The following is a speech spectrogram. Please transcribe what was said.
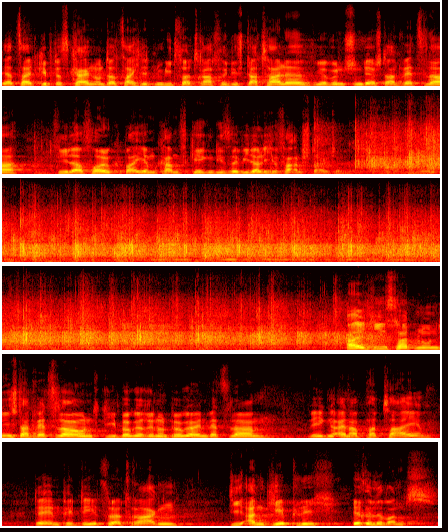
Derzeit gibt es keinen unterzeichneten Mietvertrag für die Stadthalle. Wir wünschen der Stadt Wetzlar viel Erfolg bei ihrem Kampf gegen diese widerliche Veranstaltung. All dies hat nun die Stadt Wetzlar und die Bürgerinnen und Bürger in Wetzlar wegen einer Partei, der NPD, zu ertragen, die angeblich irrelevant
